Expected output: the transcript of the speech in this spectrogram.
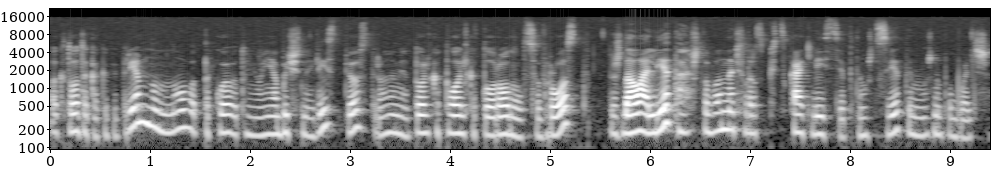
кто-то как эпипремнум, но вот такой вот у него необычный лист, пестрый, он у меня только-только то ронулся в рост. Ждала лета, чтобы он начал распускать листья, потому что света им нужно побольше.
